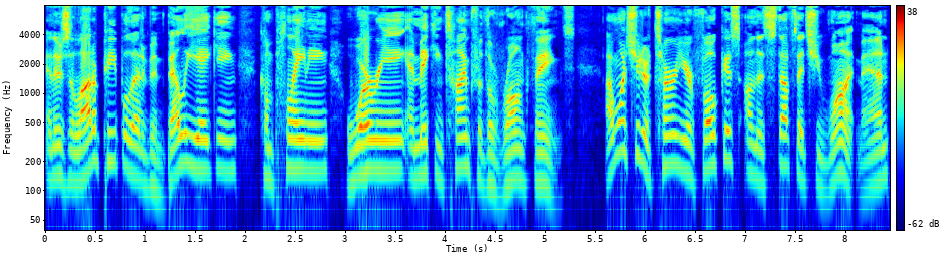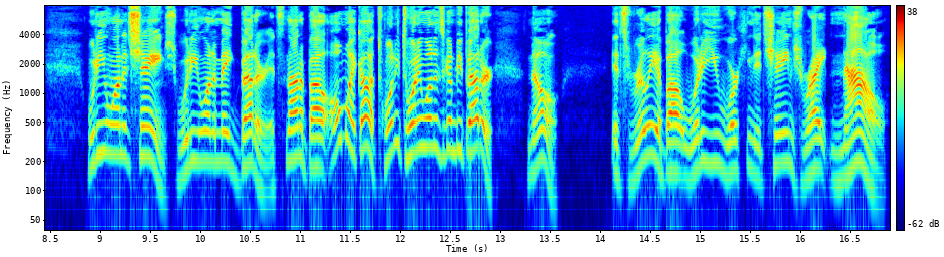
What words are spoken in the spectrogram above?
And there's a lot of people that have been belly aching, complaining, worrying, and making time for the wrong things. I want you to turn your focus on the stuff that you want, man. What do you want to change? What do you want to make better? It's not about, oh my God, 2021 is going to be better. No, it's really about what are you working to change right now?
